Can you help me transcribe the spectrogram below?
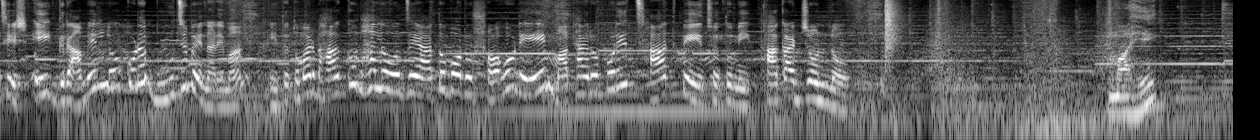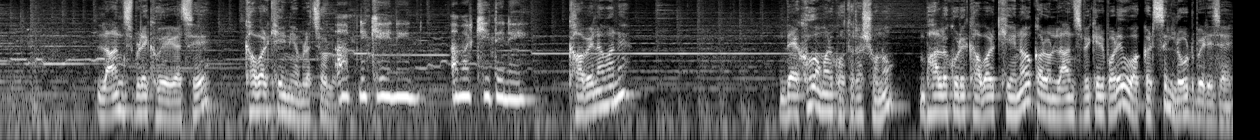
ঠিক বলেছিস এই গ্রামের লোক ওরা বুঝবে না রে মা। এ তো তোমার ভাগ্য ভালো যে এত বড় শহরে মাথার ওপরে ছাদ পেয়েছ তুমি থাকার জন্য। মাহি লাঞ্চ ব্রেক হয়ে গেছে খাবার খেয়ে নি আমরা চলো। আপনি খেয়ে নিন আমার খিদে নেই। খাবে না মানে? দেখো আমার কথাটা শোনো ভালো করে খাবার খেয়ে নাও কারণ লাঞ্চ ব্রেকের পরে ওয়ার্কার্সের লোড বেড়ে যায়।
